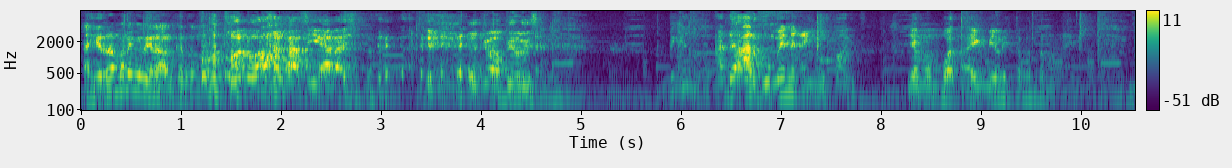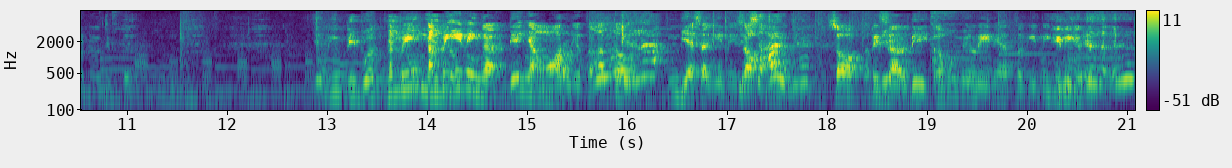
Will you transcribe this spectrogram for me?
akhirnya mana milih naon ke kamu? Teman orang kasihan aja Aing labil bisa tapi kan ada argumen yang Aing lupa gitu. Yang membuat Aing milih teman-teman Aing. Benar juga jadi dibuat tapi bingung tapi gitu. ini enggak dia nyangor gitu Enggak. atau biasa gini sok aja. sok Rizaldi kamu milih ini atau gini gini gitu Eh, eh.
